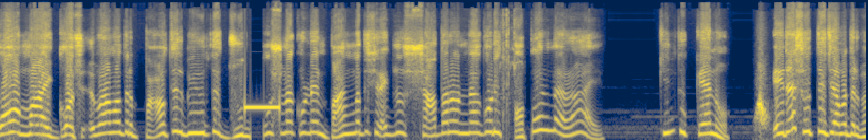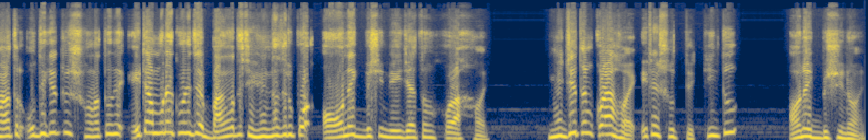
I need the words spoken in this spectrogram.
ও মাই গড এবার আমাদের ভারতের বিরুদ্ধে যুদ্ধ ঘোষণা করলেন বাংলাদেশের একজন সাধারণ নাগরিক অপর্ণা রায়। কিন্তু কেন? এটা সত্যি যে আমাদের ভারতের অধিকাংশ সনাতনী, এটা মনে করে যে বাংলাদেশের হিন্দুদের উপর অনেক বেশি নির্যাতন করা হয়। নির্যাতন করা হয়, এটা সত্যি, কিন্তু অনেক বেশি নয়।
